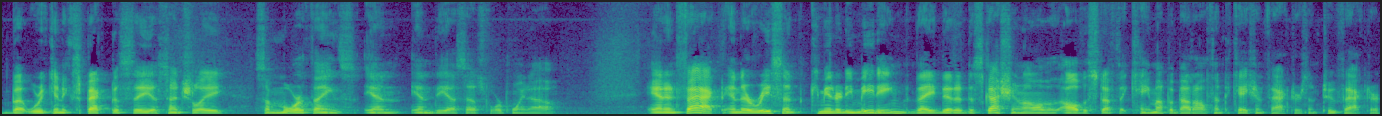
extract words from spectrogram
but we can expect to see essentially some more things in, in DSS 4.0. And in fact, in their recent community meeting, they did a discussion on all, the stuff that came up about authentication factors and two-factor.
